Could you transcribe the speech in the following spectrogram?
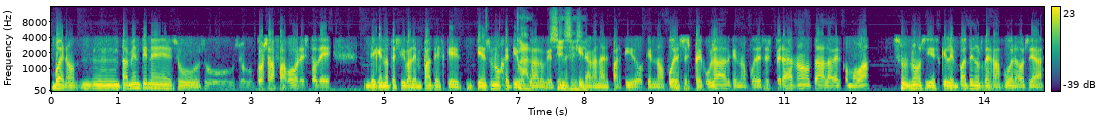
Bueno, mm, también tiene su, su, cosa a favor esto de, de que no te sirva el empate, es que tienes un objetivo claro, que tienes que ir a ganar el partido, que no puedes especular, que no puedes esperar, no, tal, a ver cómo va. No, si es que el empate nos deja fuera, o sea,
